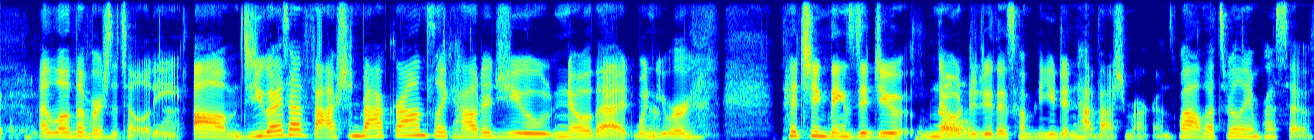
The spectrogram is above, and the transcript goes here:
I love the versatility. Um, do you guys have fashion backgrounds? Like, how did you know that when you were pitching things? Did you know No. to do this company? You didn't have fashion backgrounds. Wow, that's really impressive.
